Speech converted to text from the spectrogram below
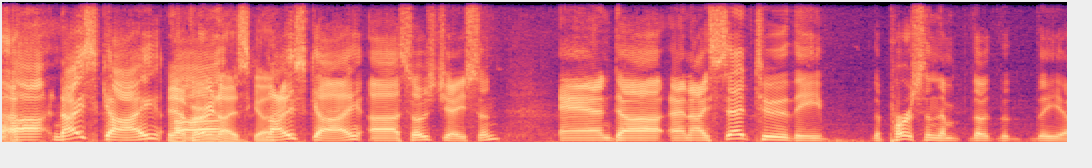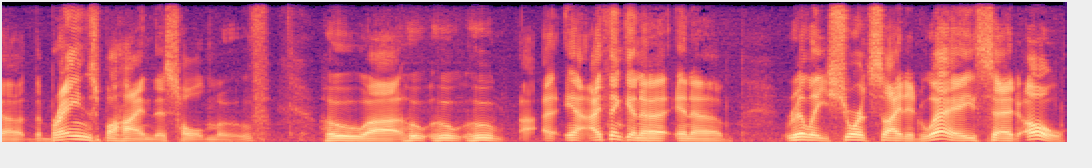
Uh, nice guy. Yeah, very Uh, nice guy. Nice guy. Uh, so's Jason. And uh, and I said to the the person, the the the the, uh, the brains behind this whole move, who uh, who who who uh, yeah, I think in a in a really short-sighted way said, "Oh."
